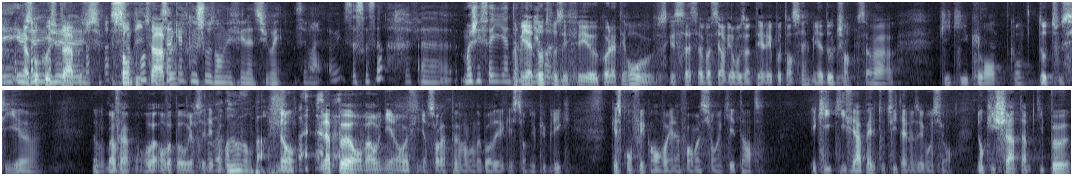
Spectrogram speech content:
Il y a je- beaucoup de tables, je- je 110 pense tables. quelque chose en effet là-dessus, oui, c'est vrai. Ah oui, ce serait ça. Euh, moi, j'ai failli Non, intervenir. mais il y a d'autres euh, effets collatéraux, parce que ça, ça va servir vos intérêts potentiels, mais il y a d'autres gens que ça va, qui, qui, qui ont, d'autres soucis. euh. Donc, enfin, on va, on va pas ouvrir ce débat. On n'ouvre pas. Non, la peur, on va revenir, on va finir sur la peur avant d'aborder les questions du public. Qu'est-ce qu'on fait quand on voit une information inquiétante et qui, qui fait appel tout de suite à nos émotions? Donc, qui chante un petit peu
